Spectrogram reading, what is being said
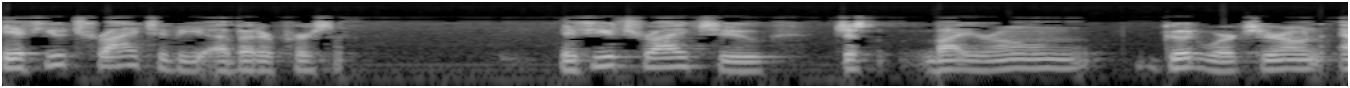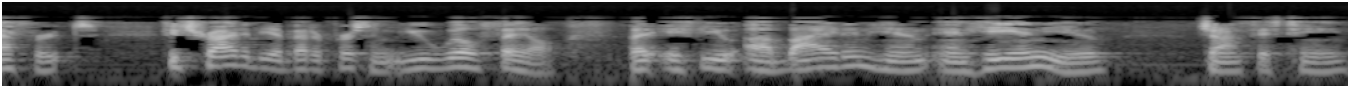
If you try to be a better person, if you try to, just by your own good works, your own efforts, if you try to be a better person, you will fail. But if you abide in Him and He in you, John 15,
